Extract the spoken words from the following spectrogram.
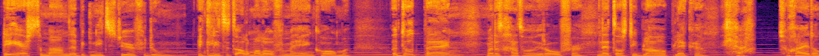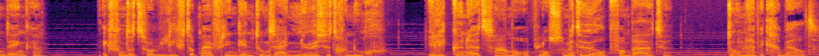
De eerste maanden heb ik niets durven doen. Ik liet het allemaal over me heen komen. Het doet pijn, maar dat gaat wel weer over. Net als die blauwe plekken. Ja, zo ga je dan denken. Ik vond het zo lief dat mijn vriendin toen zei... nu is het genoeg. Jullie kunnen het samen oplossen, met hulp van buiten. Toen heb ik gebeld.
